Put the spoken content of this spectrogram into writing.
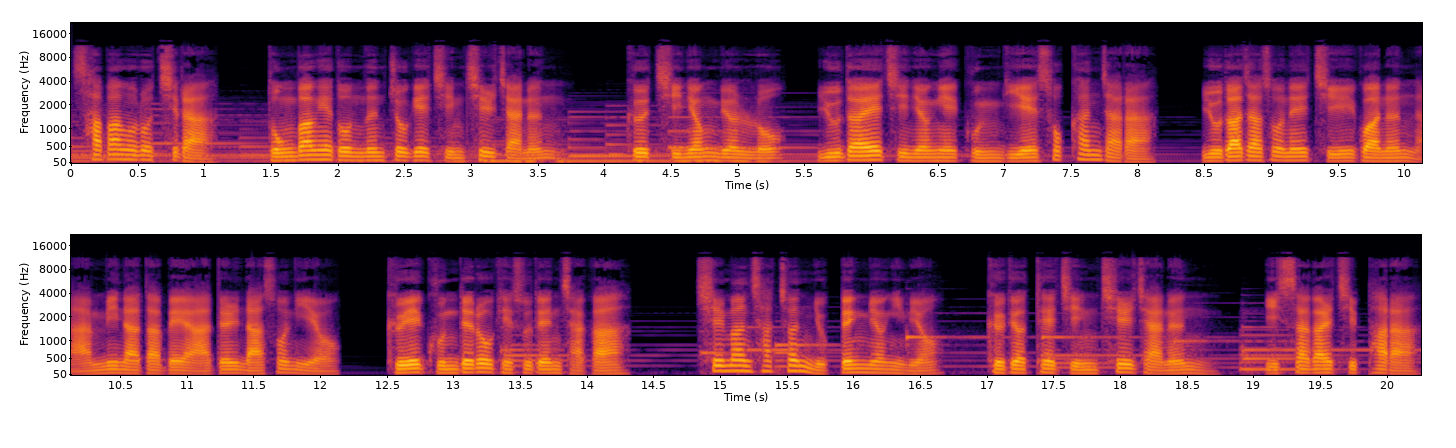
사방으로 치라. 동방에 돋는 쪽에 진칠 자는 그 진영별로 유다의 진영의 군기에 속한 자라. 유다 자손의 지휘관은 암미나답의 아들 나손이요. 그의 군대로 계수된 자가 7만 4,600명이며 그 곁에 진 7자는 이사갈 지파라.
